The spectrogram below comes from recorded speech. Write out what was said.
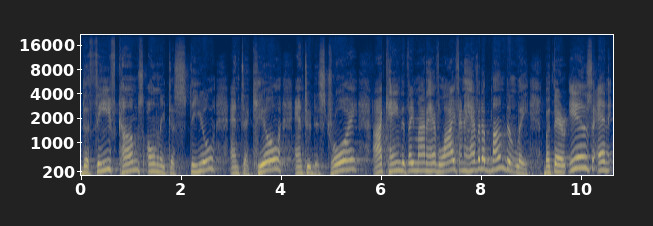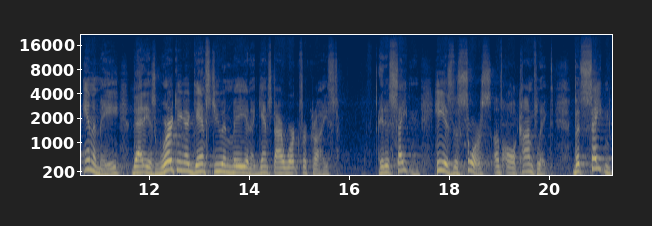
the thief comes only to steal and to kill and to destroy? I came that they might have life and have it abundantly. But there is an enemy that is working against you and me and against our work for Christ. It is Satan. He is the source of all conflict. But Satan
